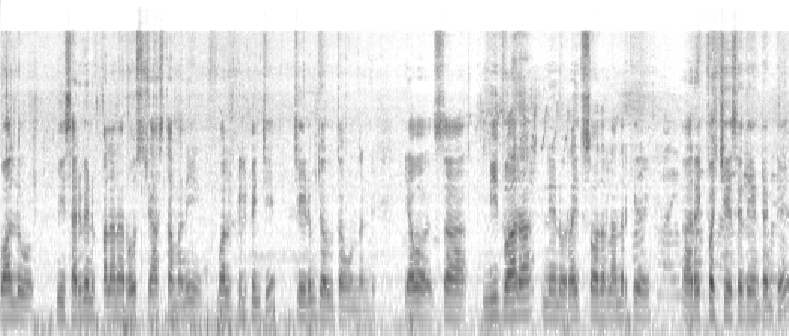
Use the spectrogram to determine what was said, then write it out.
వాళ్ళు మీ సర్వేని ఫలానా రోజు చేస్తామని వాళ్ళు పిలిపించి చేయడం జరుగుతూ ఉందండి. ఎవ స- మీ ద్వారా నేను రైతు సోదరులందరికీ రిక్వెస్ట్ చేసేది ఏంటంటే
